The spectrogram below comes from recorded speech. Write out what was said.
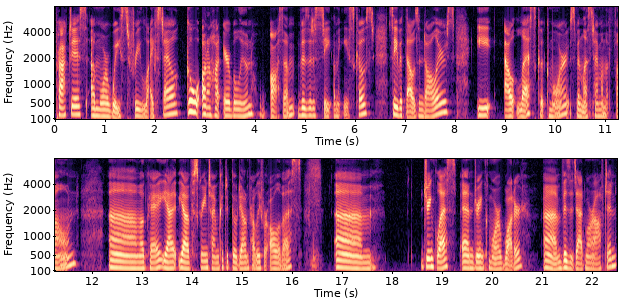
Practice a more waste free lifestyle. Go on a hot air balloon. Awesome. Visit a state on the East Coast. Save a $1,000. Eat out less. Cook more. Spend less time on the phone. Um, okay. Yeah. Yeah. Screen time could go down probably for all of us. Um, drink less and drink more water. Um, visit dad more often.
